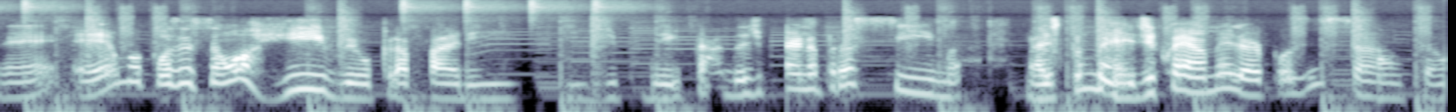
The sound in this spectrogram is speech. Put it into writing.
né? É uma posição horrível para parir, de, deitada de perna para cima, mas para o médico é a melhor posição. Então,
